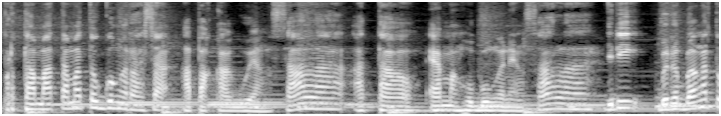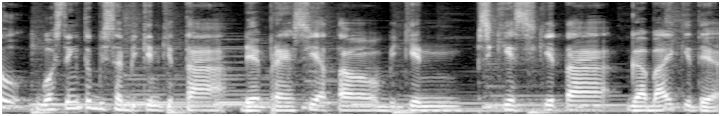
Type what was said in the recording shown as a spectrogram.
pertama-tama tuh gue ngerasa apakah gue yang salah atau emang hubungan yang salah. Jadi bener banget tuh ghosting tuh bisa bikin kita depresi atau bikin psikis kita gak baik gitu ya.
